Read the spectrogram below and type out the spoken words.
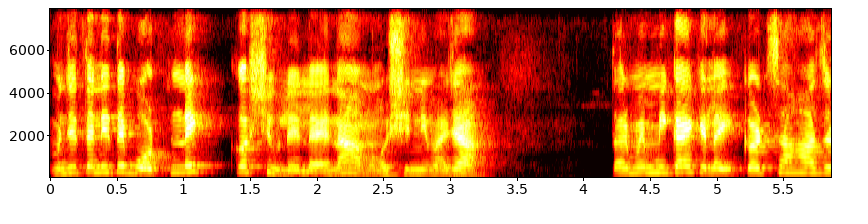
म्हणजे त्यांनी ते बोटनेक शिवलेलं आहे ना मावशींनी माझ्या? तर मग मी काय केलं इकडचा हा जो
